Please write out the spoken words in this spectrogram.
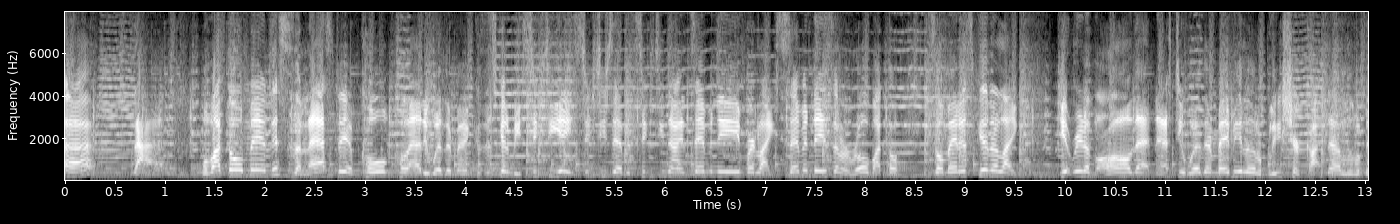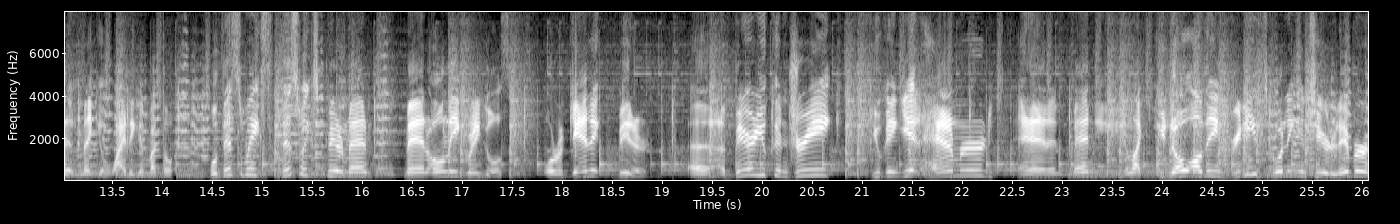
Ah? Nah. Well, Bato, man, this is the last day of cold, cloudy weather, man, because it's going to be 68, 67, 69, 70 for like seven days in a row, Bato. So, man, it's going to like get rid of all that nasty weather, maybe a little bleach your cotton out a little bit and make it white again, Mato. Well, this week's this week's beer, man, man, only gringos, organic beer, uh, a beer you can drink, you can get hammered, and man, like you know all the ingredients going into your liver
